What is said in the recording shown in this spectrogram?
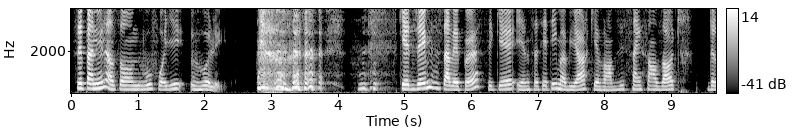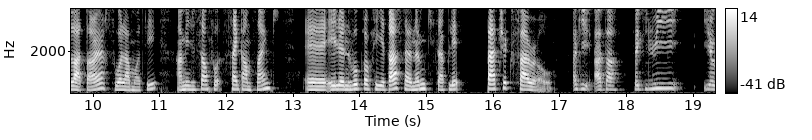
s'épanouit dans son nouveau foyer volé. Ce que James ne savait pas, c'est qu'il y a une société immobilière qui a vendu 500 acres de la terre, soit la moitié, en 1855. Euh, et le nouveau propriétaire, c'était un homme qui s'appelait Patrick Farrell. Ok, attends. Fait que lui, il a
